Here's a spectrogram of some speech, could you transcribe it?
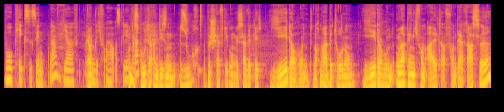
wo Kekse sind, ne, die er ja. nämlich vorher ausgelegt hat. Und das. Gute an diesen Suchbeschäftigungen ist ja wirklich jeder Hund, nochmal Betonung, jeder ja. Hund, unabhängig vom Alter, von der Rasse,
